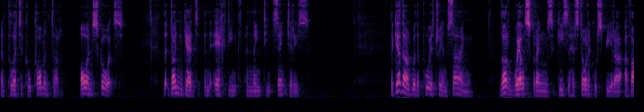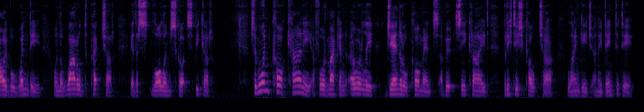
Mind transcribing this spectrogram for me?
and political commenter, all in Scots, that done good in the 18th and 19th centuries. Together with the poetry and sang, Their wellsprings gives the historical spira a valuable window on the world picture of the Lowland Scots speaker. So one ca canny afore making hourly general comments about sacred British culture, language and identity.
